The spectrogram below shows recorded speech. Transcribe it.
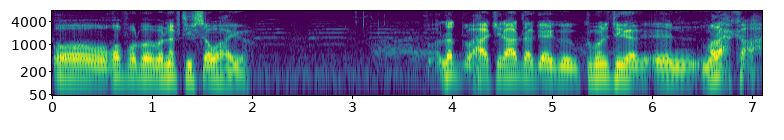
oo qof walbaba naftiisa u hayo. Dad waxaa jira hadda communitiga madax ka ah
